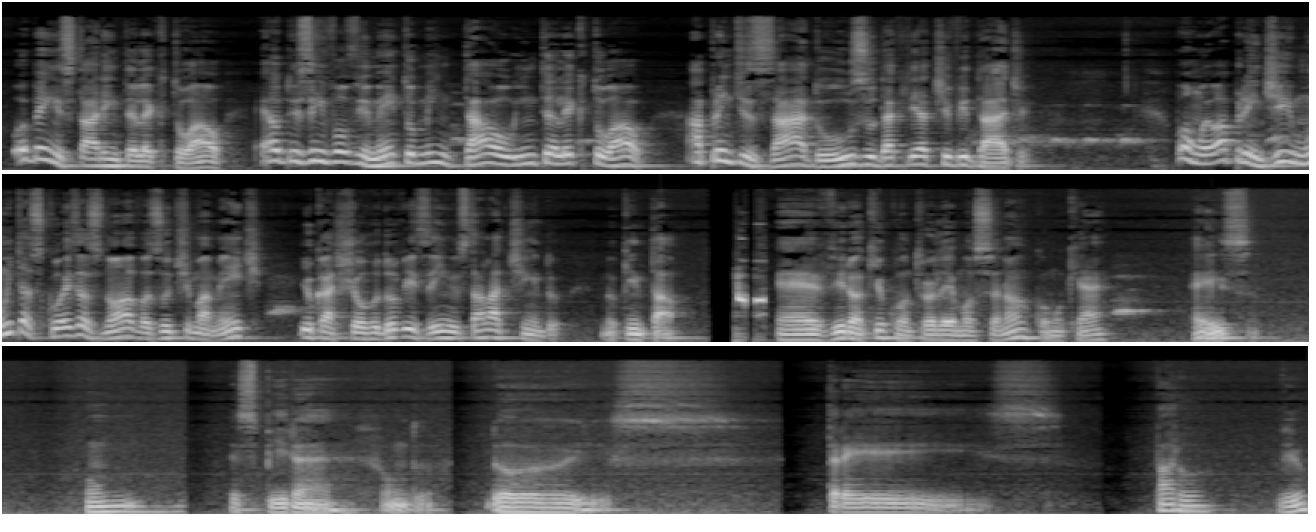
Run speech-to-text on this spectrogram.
O bem-estar intelectual é o desenvolvimento mental e intelectual aprendizado, uso da criatividade. Bom, eu aprendi muitas coisas novas ultimamente e o cachorro do vizinho está latindo no quintal. É, viram aqui o controle emocional? Como que é? É isso. Um. Respira fundo. Dois. Três. Parou, viu?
